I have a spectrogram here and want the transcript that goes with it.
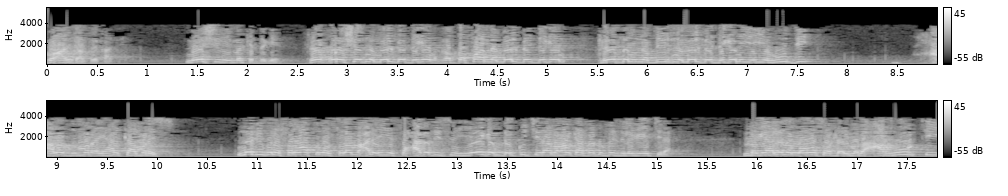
go'aankaasay qaateen. Meeshii bay marka degeen. Reer qureysheedna meel bay degeen khatafaanna meel bay degeen reer bani nadiirna meel bay degeen iyo yahuudi. Xaaladdu mar ay halkaa marayso. Nebiguna salawatullahi wasalaamu caleyh iyo saxaabadiisu heegan bay ku jiraan oo halkaasaa dhufays lagaga jira magaalada looma soo dheelmado caruurtii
